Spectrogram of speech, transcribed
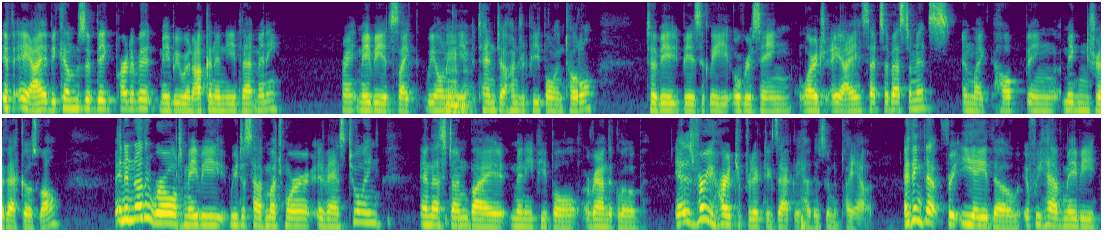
if AI becomes a big part of it, maybe we're not going to need that many, right? Maybe it's like we only mm-hmm. need 10 to 100 people in total to be basically overseeing large AI sets of estimates and like helping making sure that goes well. In another world, maybe we just have much more advanced tooling, and that's done by many people around the globe. Yeah, it's very hard to predict exactly how this is going to play out. I think that for EA, though, if we have maybe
